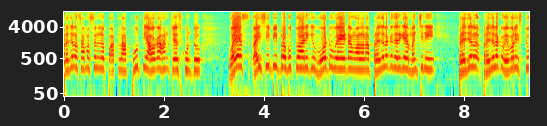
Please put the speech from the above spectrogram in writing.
ప్రజల సమస్యలను పట్ల పూర్తి అవగాహన చేసుకుంటూ వైఎస్ వైసీపీ ప్రభుత్వానికి ఓటు వేయడం వలన ప్రజలకు జరిగే మంచిని ప్రజల ప్రజలకు వివరిస్తూ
